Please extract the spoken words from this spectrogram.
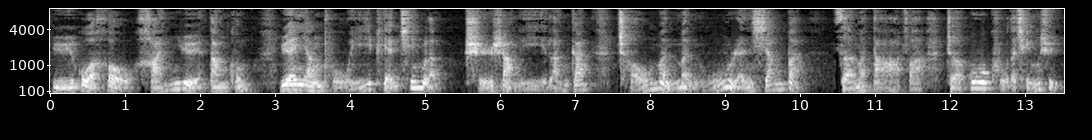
雨过后，寒月当空，鸳鸯浦一片清冷，池上倚栏杆，愁闷闷，无人相伴，怎么打发这孤苦的情绪？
